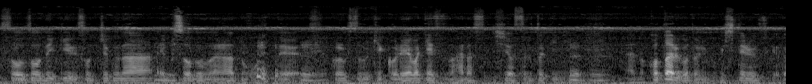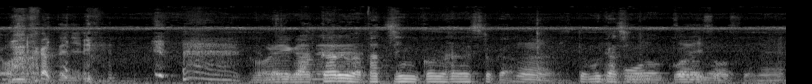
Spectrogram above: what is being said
想像できる率直なエピソードだなと思って、うん。このエピソード結構令和建設の話をするときに、うんうん。あの断ることに僕してるんですけど 勝手にこれが、ね、分かるわパチンコの話とか、うん。一昔の頃の。にそうですよね、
